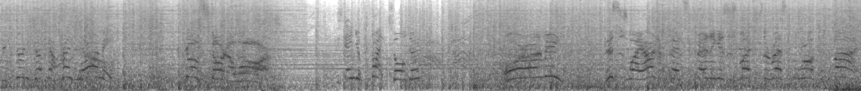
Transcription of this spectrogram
Security comes our friends in the army! Go start a war. This ain't your fight, soldier! More army? This is why our defense spending is as much as the rest of the world can combined!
